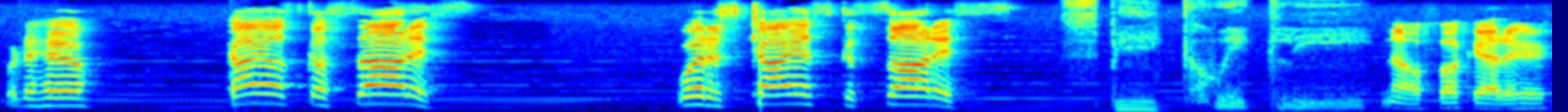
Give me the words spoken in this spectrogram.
What the hell? Caius Cosades! Where is Caius Cosades? Speak quickly. No, fuck out of here.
